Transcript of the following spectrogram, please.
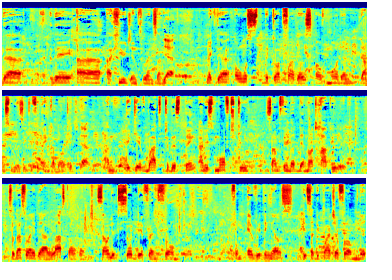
The, they are a huge influence on Yeah. Like they're almost the godfathers of modern dance music if you think about it Yeah. and they gave birth to this thing and it's morphed to something that they're not happy with so that's why their last album sounded so different from from everything else. It's a departure from the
